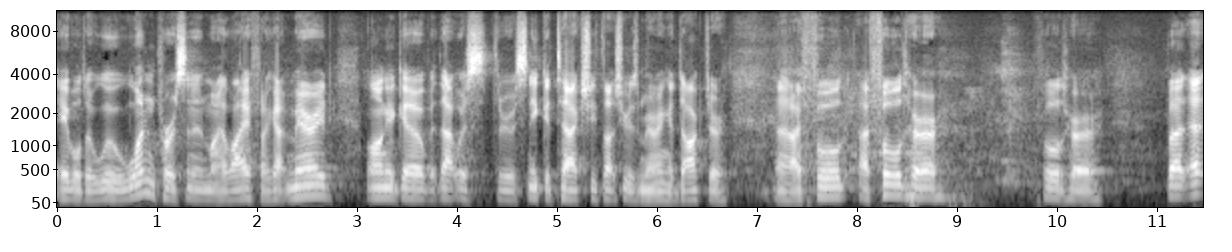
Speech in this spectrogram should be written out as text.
able to woo one person in my life. I got married long ago, but that was through a sneak attack. She thought she was marrying a doctor. Uh, I, fooled, I fooled her, fooled her. But uh,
